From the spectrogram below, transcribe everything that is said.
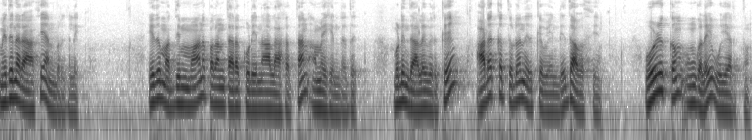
மிதுனராசி அன்பர்களே இது மத்தியமான பலன் தரக்கூடிய நாளாகத்தான் அமைகின்றது. முடிந்த அளவிற்கு அடக்கத்துடன் இருக்க வேண்டியது அவசியம். ஒழுக்கம் உங்களை உயர்த்தும்.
